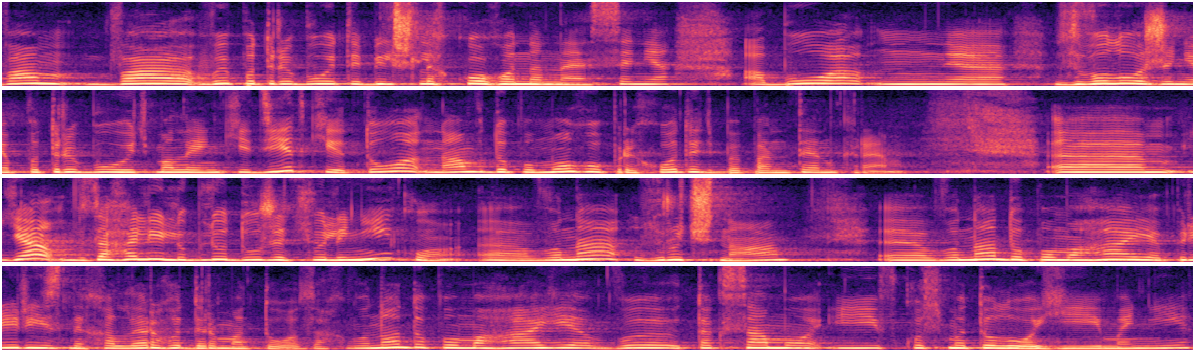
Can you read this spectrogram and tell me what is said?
вам ви потребуєте більш легкого нанесення або е, зволоження потребують маленькі дітки, то нам в допомогу приходить бепантен крем. Ем, Я взагалі люблю дуже цю лінійку. Е, Вона зручна, е, вона допомагає при різних алергодерматозах. Вона допомагає в так само і в косметології мені.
